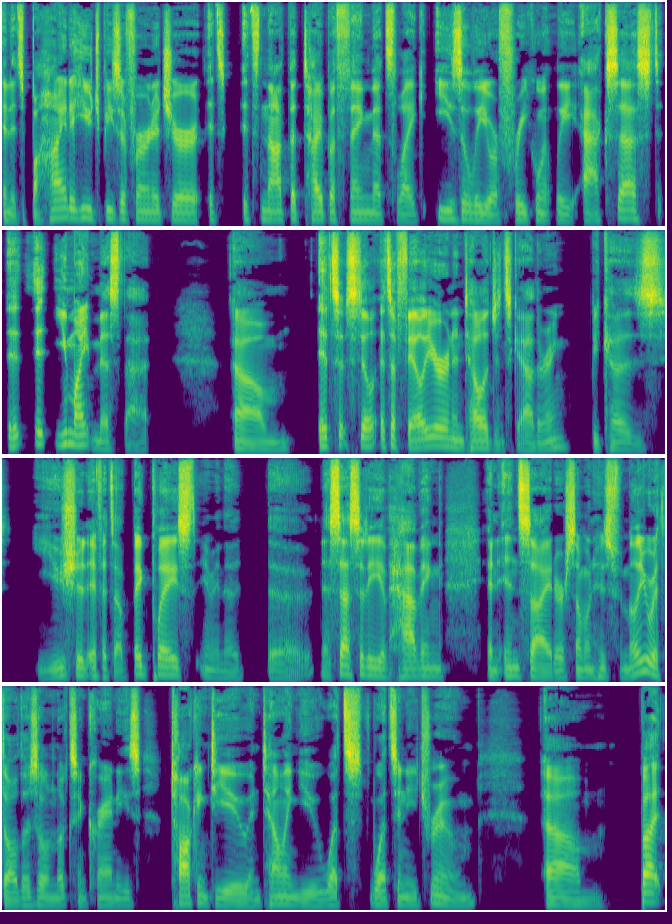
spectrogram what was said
and it's behind a huge piece of furniture, it's it's not the type of thing that's like easily or frequently accessed. It, it you might miss that. Um, it's still it's a failure in intelligence gathering because you should if it's a big place. I mean the the necessity of having an insider, someone who's familiar with all those little nooks and crannies, talking to you and telling you what's what's in each room. Um, but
